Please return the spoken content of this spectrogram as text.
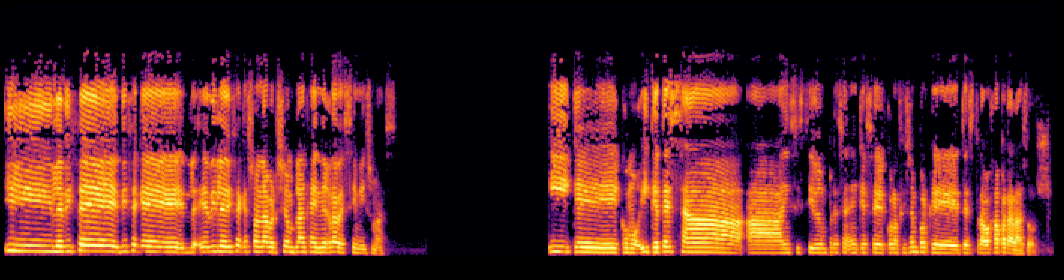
y le dice, dice que Eddie le dice que son la versión blanca y negra de sí mismas. y que como y que Tess ha, insistido en, que se conociesen porque Tess trabaja para las dos.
